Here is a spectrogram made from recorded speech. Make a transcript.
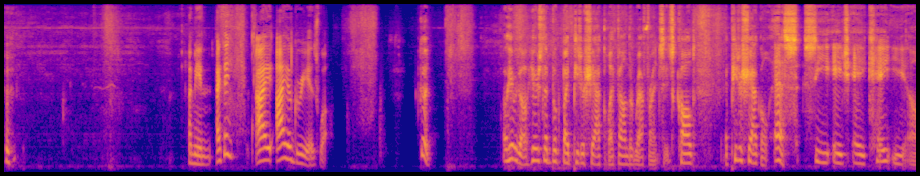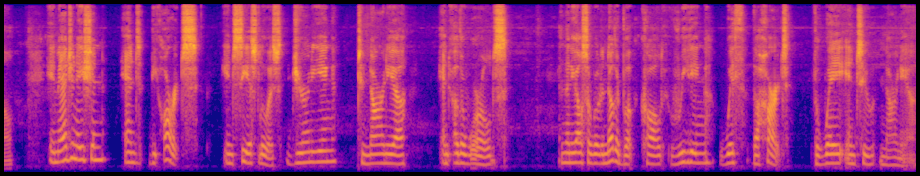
I mean, I think I I agree as well. Oh, here we go. Here's the book by Peter Schakel. I found the reference. It's called uh, Peter Schakel, S C H A K E L, Imagination and the Arts in C.S. Lewis, Journeying to Narnia and Other Worlds. And then he also wrote another book called Reading with the Heart The Way into Narnia.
